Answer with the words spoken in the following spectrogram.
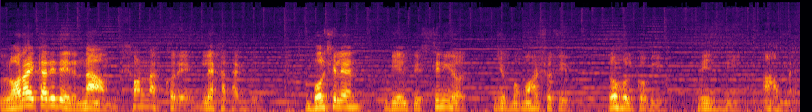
লড়াইকারীদের নাম স্বর্ণাক্ষরে লেখা থাকবে, বলছিলেন বিএনপির সিনিয়র যুগ্ম মহাসচিব রহুল কবির। রিজভি আহমেদ।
